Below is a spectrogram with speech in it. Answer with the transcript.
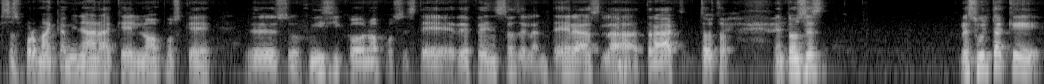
esa forma de caminar, aquel no, pues que su físico, ¿no? Pues este, defensas delanteras, la track, todo esto. Entonces, resulta que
